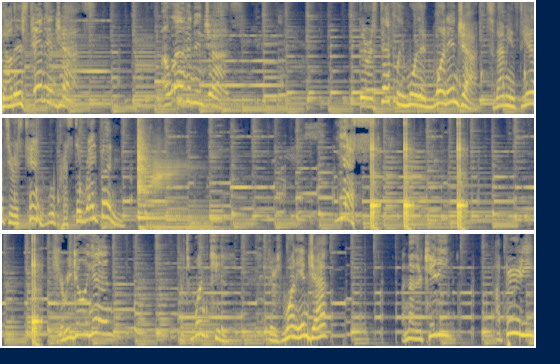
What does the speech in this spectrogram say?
Now there's ten ninjas. Eleven ninjas. There is definitely more than one ninja, so that means the answer is 10. We'll press the right button. One ninja, eh? another kitty, a birdie,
